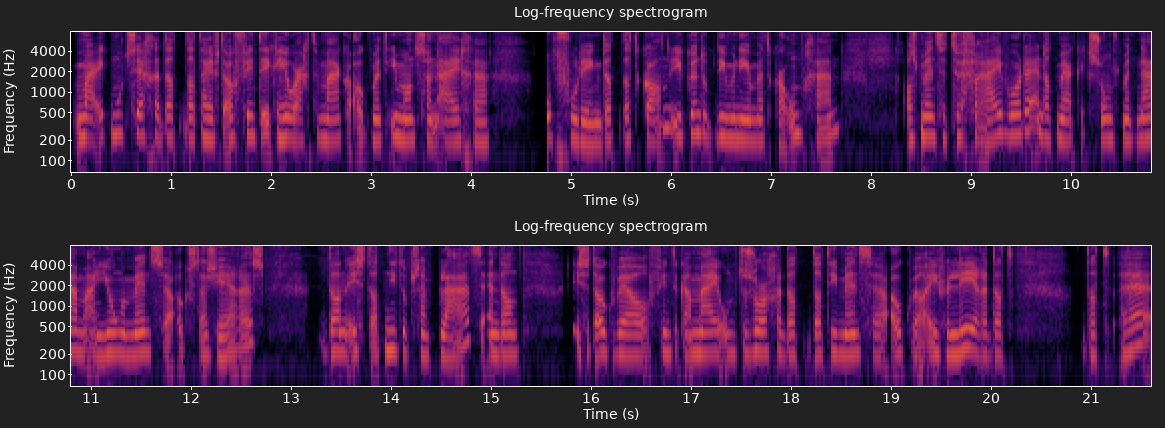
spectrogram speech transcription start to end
maar ik moet zeggen, dat, dat heeft ook, vind ik, heel erg te maken ook met iemand zijn eigen opvoeding. Dat, dat kan. Je kunt op die manier met elkaar omgaan. Als mensen te vrij worden, en dat merk ik soms met name aan jonge mensen, ook stagiaires, dan is dat niet op zijn plaats. En dan is het ook wel, vind ik, aan mij om te zorgen dat, dat die mensen ook wel even leren dat, dat, hè,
